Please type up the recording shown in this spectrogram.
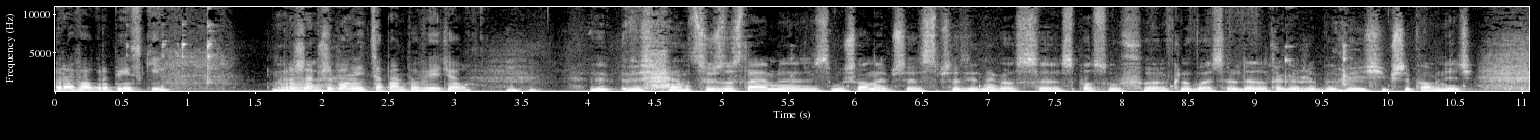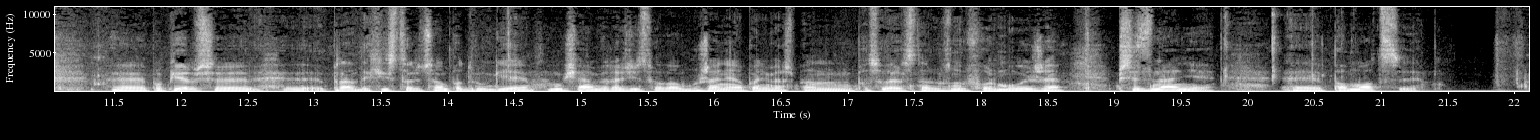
Rafał Grupiński. Proszę No. przypomnieć, co pan powiedział. No cóż, zostałem e, zmuszony przez, przez jednego z, z posłów e, klubu SLD do tego, żeby wyjść i przypomnieć e, po pierwsze e, prawdę historyczną, po drugie musiałem wyrazić słowa oburzenia, ponieważ pan poseł Elsner uznał formuły, że przyznanie e, pomocy e,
